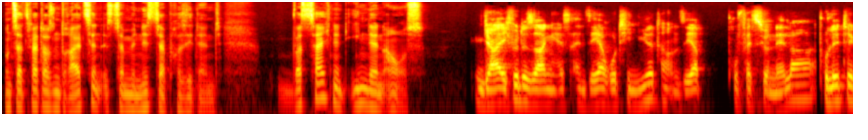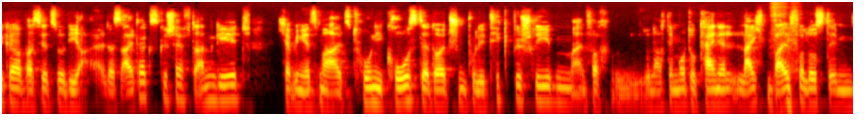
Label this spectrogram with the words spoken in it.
und seit 2013 ist er Ministerpräsident. Was zeichnet ihn denn aus? Ja, ich würde sagen, er ist ein sehr routinierter und sehr professioneller Politiker, was jetzt so die, das Alltagsgeschäft angeht. Ich habe ihn jetzt mal als Toni Groß der deutschen Politik beschrieben, einfach so nach dem Motto, keine leichten Ballverluste im,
